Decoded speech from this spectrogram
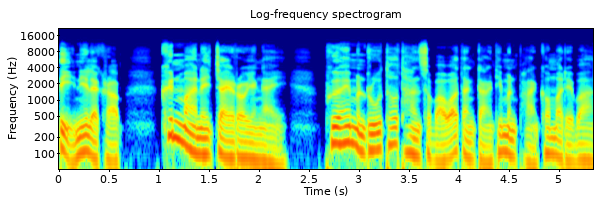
ตินี่แหละครับ ขึ้นมาในใจเรายังไง เพื่อให้มันรู้เท่าทันสภาวะต่างๆ ที่มันผ่านเข้ามาได้บ้าง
